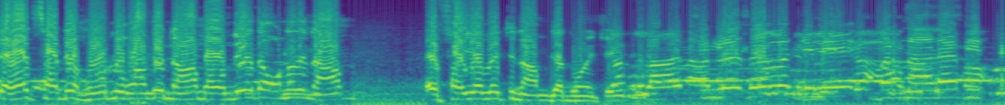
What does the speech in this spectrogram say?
ਤਹਿਤ ਸਾਡੇ ਹੋਰ ਲੋਕਾਂ ਦੇ ਨਾਮ ਆਉਂਦੇ ਆ ਤਾਂ ਉਹਨਾਂ ਦੇ ਨਾਮ ਐਫ ਆਈ ਆਰ ਵਿੱਚ ਨਾਮਜ਼ਦ ਹੋਣੇ ਚਾਹੀਦੇ ਸਿੰਗਰ ਸਾਹਿਬ ਜਿਵੇਂ ਬਰਨਾਲਾ ਵਿੱਚ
